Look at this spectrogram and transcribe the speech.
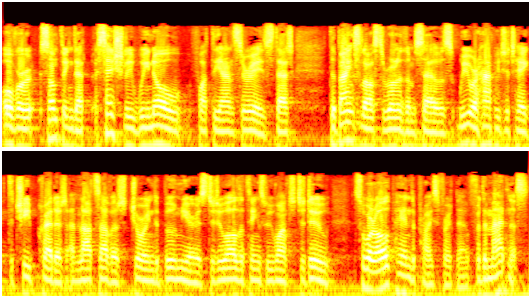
over something that essentially we know what the answer is, that the banks lost the run of themselves. We were happy to take the cheap credit and lots of it during the boom years to do all the things we wanted to do. So we're all paying the price for it now, for the madness.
